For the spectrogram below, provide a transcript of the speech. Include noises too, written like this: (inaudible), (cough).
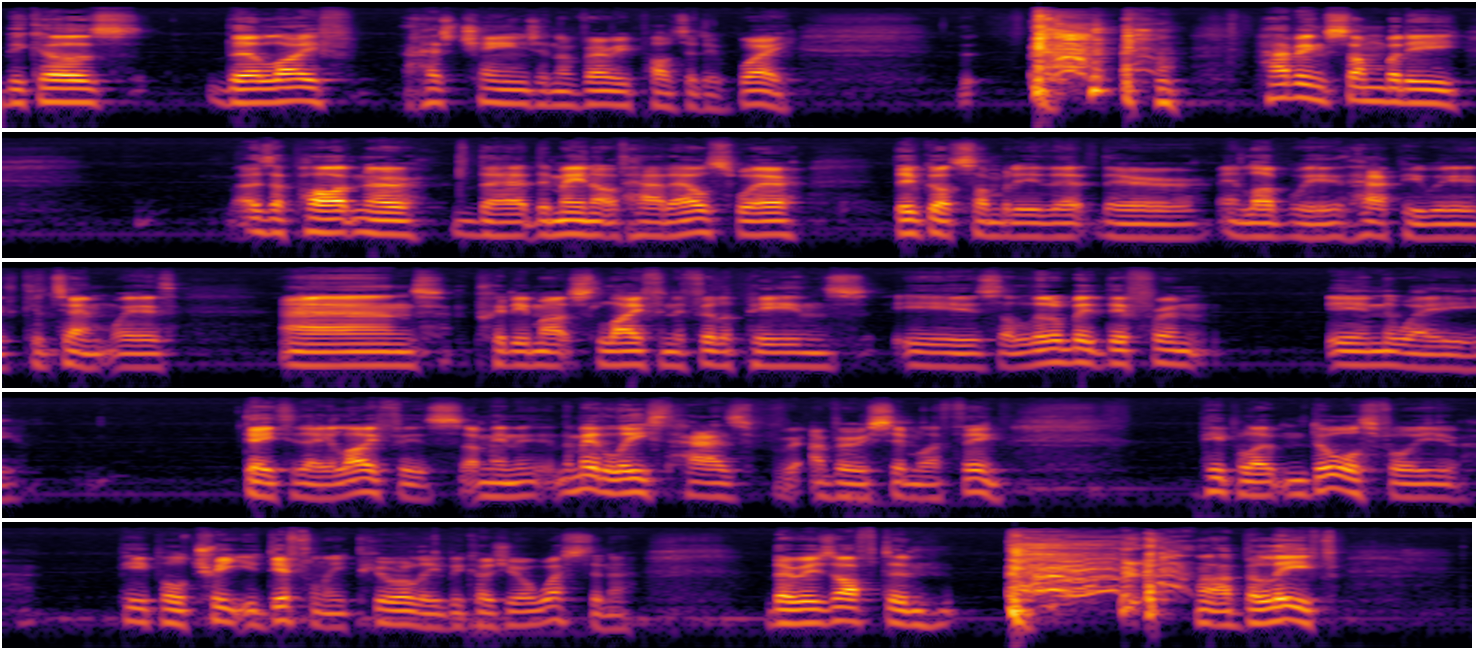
Because their life has changed in a very positive way. (coughs) Having somebody as a partner that they may not have had elsewhere, they've got somebody that they're in love with, happy with, content with, and pretty much life in the Philippines is a little bit different in the way day to day life is. I mean, the Middle East has a very similar thing. People open doors for you. People treat you differently purely because you're a Westerner. There is often (coughs) a belief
